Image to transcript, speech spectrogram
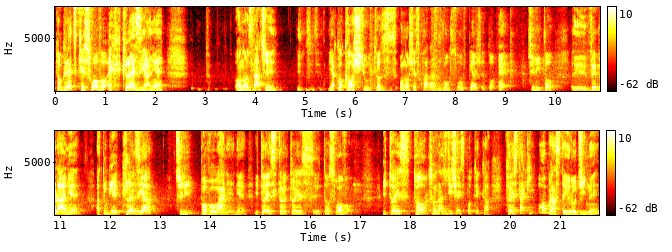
to greckie słowo ekklezja, nie? Ono znaczy jako Kościół, to ono się składa z dwóch słów. Pierwsze to ek, czyli to y, wybranie, a drugie klezja, czyli powołanie. Nie? I to jest to, to jest to słowo. I to jest to, co nas dzisiaj spotyka. To jest taki obraz tej rodziny,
